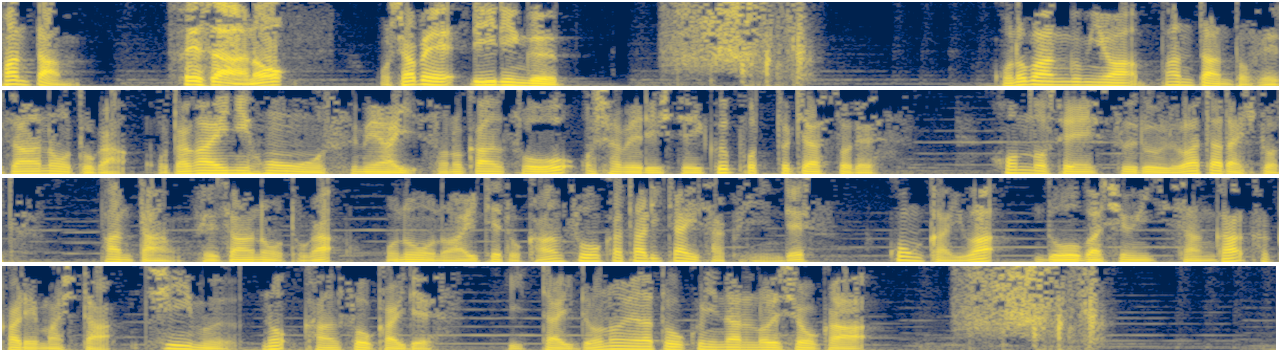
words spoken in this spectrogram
パンタン、フェザーのおしゃべリーディング。この番組はパンタンとフェザーノートがお互いに本を進め合い、その感想をおしゃべりしていくポッドキャストです。本の選出ルールはただ一つ。パンタン、フェザーノートが各々相手と感想を語りたい作品です。今回は、道場俊一さんが書かれました、チームの感想会です。一体どのようなトークになるのでしょうか？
